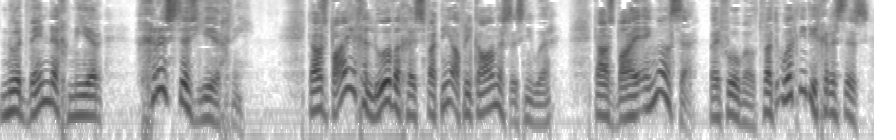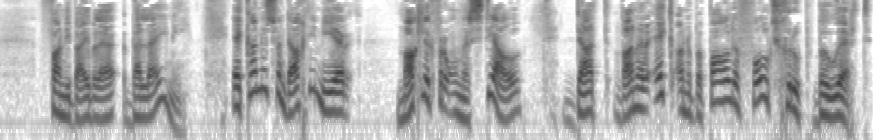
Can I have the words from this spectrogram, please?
noodwendig meer Christus jeug nie. Daar's baie gelowiges wat nie afrikaners is nie hoor. Daar's baie engelse byvoorbeeld wat ook nie die Christus van die Bybel bely nie. Ek kan dus vandag nie meer maklik veronderstel dat wanneer ek aan 'n bepaalde volksgroep behoort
